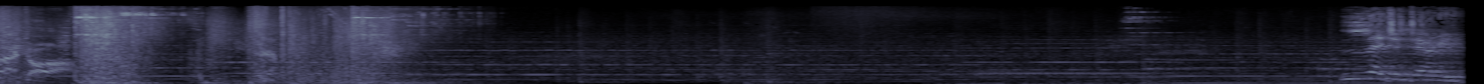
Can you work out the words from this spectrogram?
Back off! Legendary.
